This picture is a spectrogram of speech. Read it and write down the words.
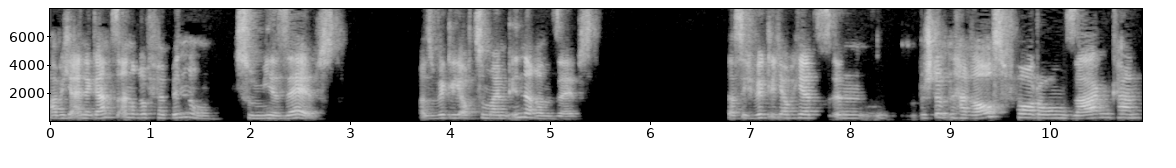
habe ich eine ganz andere Verbindung zu mir selbst. Also wirklich auch zu meinem inneren Selbst. Dass ich wirklich auch jetzt in bestimmten Herausforderungen sagen kann,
